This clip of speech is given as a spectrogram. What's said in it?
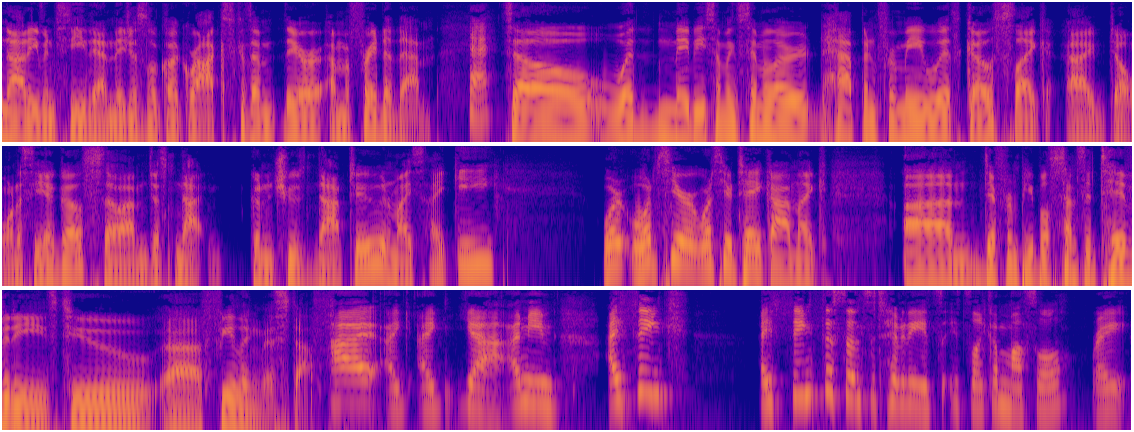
not even see them. They just look like rocks because I'm they're I'm afraid of them. okay. So would maybe something similar happen for me with ghosts? Like I don't want to see a ghost, so I'm just not going to choose not to in my psyche. What, what's your what's your take on like um, different people's sensitivities to uh, feeling this stuff? I, I, I, yeah. I mean, I think, I think the sensitivity it's it's like a muscle, right?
